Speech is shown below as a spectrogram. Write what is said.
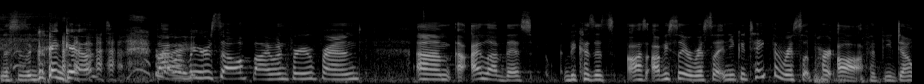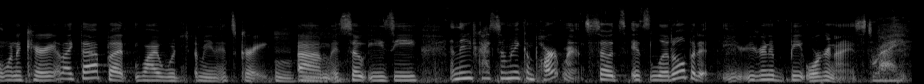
this is a great gift. buy right. one for yourself, buy one for your friend. Um, I love this because it's obviously a wristlet and you can take the wristlet part off if you don't want to carry it like that, but why would, I mean, it's great. Mm -hmm. um, it's so easy. And then you've got so many compartments. So it's, it's little, but it, you're going to be organized. Right.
